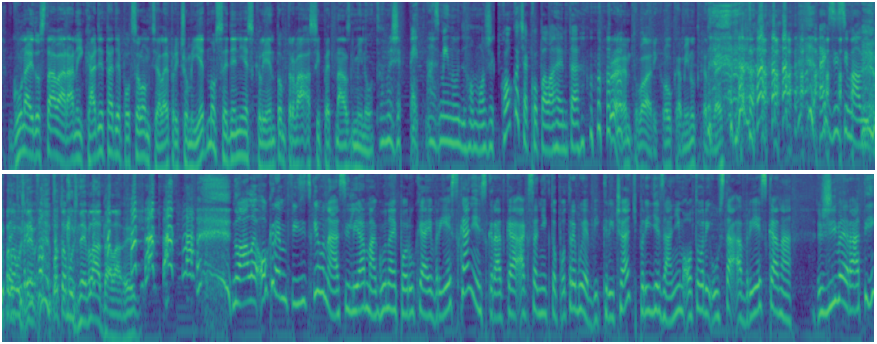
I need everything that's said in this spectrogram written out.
Gunaj dostáva rany kade-tade po celom tele, pričom jedno sedenie s klientom trvá asi 15 minút. No, že 15 minút ho môže... Koľko ťa kopala henta? Viem, to bola rýchlovka, minútka, dve. Ak si si mal vypýtať Potom už, ne, potom už nevládala, vieš. No ale okrem fyzického násilia má Gunaj po ruke aj vrieskanie. Skrátka, ak sa niekto potrebuje vykričať, príde za ním, otvorí ústa a vrieska na živé raty,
